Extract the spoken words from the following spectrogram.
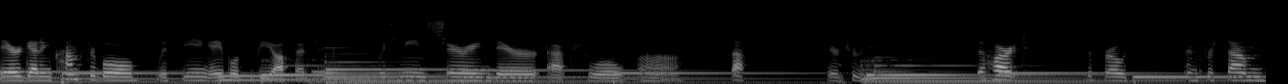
They're getting comfortable with being able to be authentic, which means sharing their actual uh, their truth. The heart, the throat, and for some,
